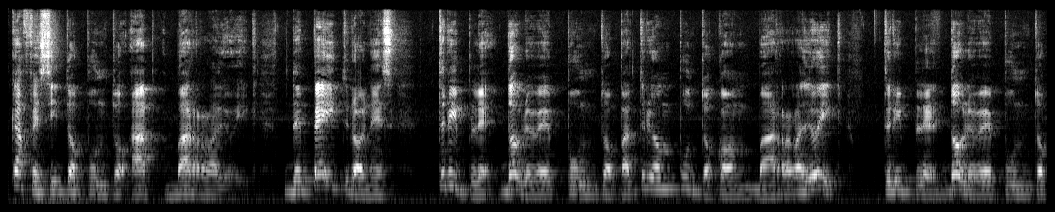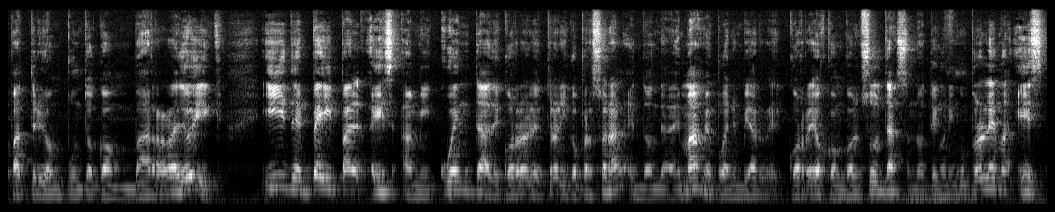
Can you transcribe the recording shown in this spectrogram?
cafecito.app barra radioic. De Patreon es www.patreon.com barra radioic www.patreon.com barra radioic y de PayPal es a mi cuenta de correo electrónico personal en donde además me pueden enviar correos con consultas no tengo ningún problema es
